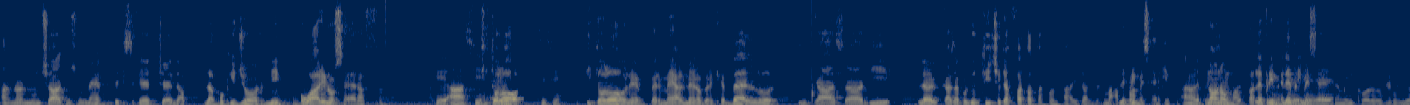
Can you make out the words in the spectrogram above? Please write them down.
hanno annunciato su Netflix che c'è da, da pochi giorni mm-hmm. Warino Seraph. Che, ah sì, Titolo... eh, sì, sì. titolone per me almeno perché è bello, in casa di la casa produttrice che ha fatto Attack on Titan, mappa. le prime serie. Ah no, le prime no, serie. no, mappa, le prime, le prime serie. Eh, non mi ricordo lo studio.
